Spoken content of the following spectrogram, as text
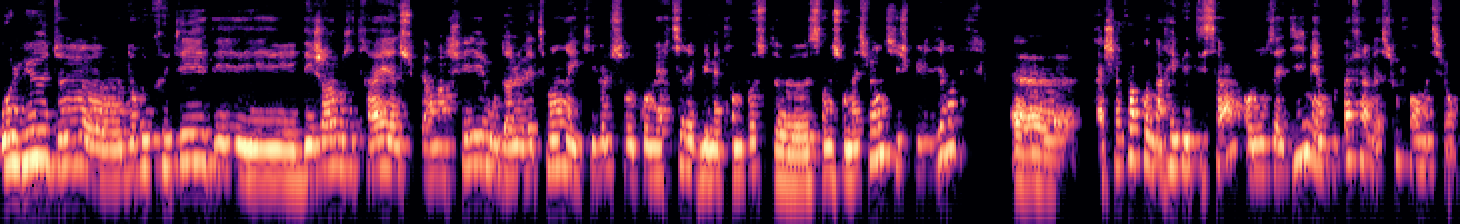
au lieu de, euh, recruter des, gens qui travaillent en supermarché ou dans le vêtement et qui veulent se reconvertir et de les mettre en poste sans sommation, si je puis dire, à chaque fois qu'on a répété ça, on nous a dit, mais on ne peut pas faire de la sous-formation.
